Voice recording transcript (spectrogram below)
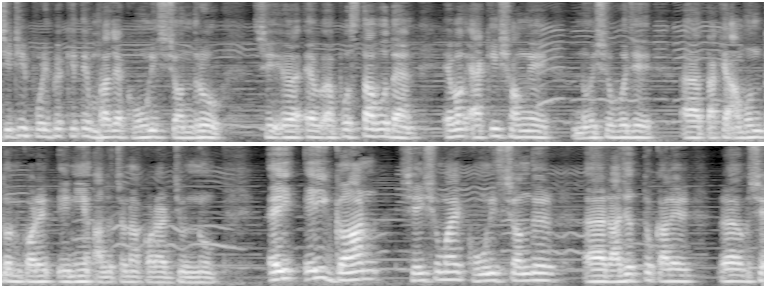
চিঠির পরিপ্রেক্ষিতে মহারাজা আহ, আহ, প্রস্তাবও দেন এবং একই সঙ্গে নৈশভোজে তাকে আমন্ত্রণ করেন এ নিয়ে আলোচনা করার জন্য। এই এই গান সেই সময় কৌনিশচন্দ্রের আহ, রাজত্বকালের সে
